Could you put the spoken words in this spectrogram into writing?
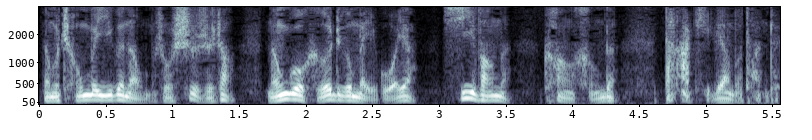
那么成为一个呢我们说事实上能够和这个美国呀西方呢抗衡的大体量的团队。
